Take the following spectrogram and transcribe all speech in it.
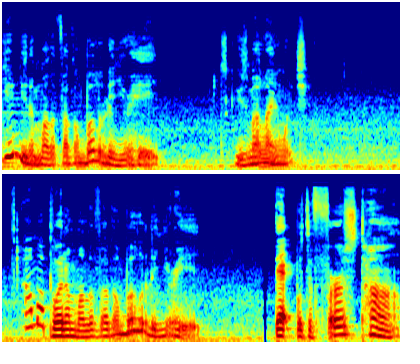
You need a motherfucking bullet in your head. Excuse my language. I'm gonna put a motherfucking bullet in your head. That was the first time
